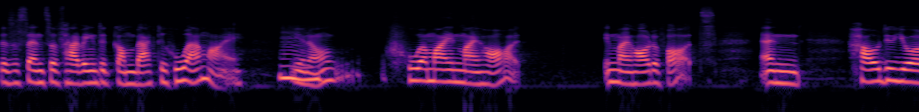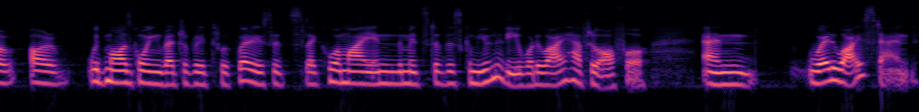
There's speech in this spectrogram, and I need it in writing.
there's a sense of having to come back to who am I? You know, who am I in my heart, in my heart of hearts? And how do your our with Mars going retrograde through Aquarius, it's like, who am I in the midst of this community? What do I have to offer? And where do I stand?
